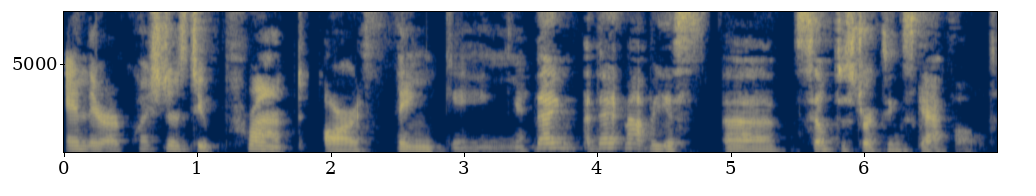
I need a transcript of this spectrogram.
and there are questions to prompt our thinking. they that might be a uh, self-destructing scaffold.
